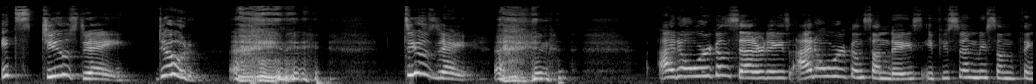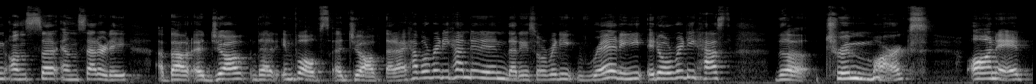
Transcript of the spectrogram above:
It's Tuesday, dude. Tuesday. I don't work on Saturdays. I don't work on Sundays. If you send me something on sa- on Saturday about a job that involves a job that I have already handed in, that is already ready, it already has the trim marks on it.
